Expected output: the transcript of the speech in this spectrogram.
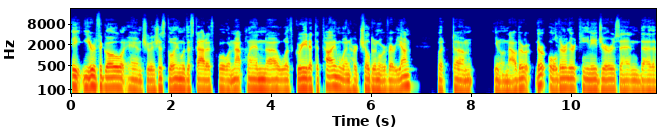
eight years ago, and she was just going with the status quo. And that plan uh, was great at the time when her children were very young, but um, you know now they're they're older, they're teenagers, and uh,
